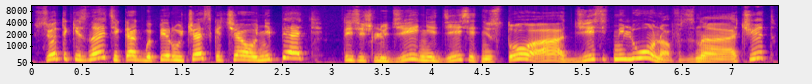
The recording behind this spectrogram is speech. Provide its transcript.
Все-таки, знаете, как бы первую часть скачала не 5 тысяч людей, не 10, не 100, а 10 миллионов. Значит,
